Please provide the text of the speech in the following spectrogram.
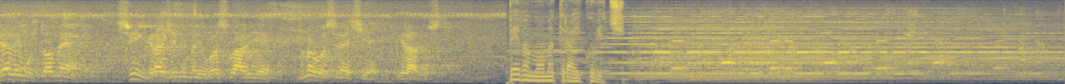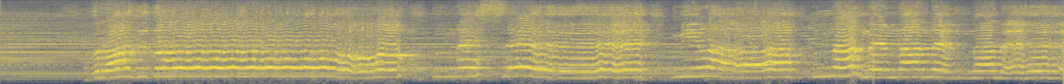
Želim u tome svim građanima Jugoslavije mnogo sreće i radosti. Peva Moma Trajković. Vrag donese mila nane, nane, nane Turke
